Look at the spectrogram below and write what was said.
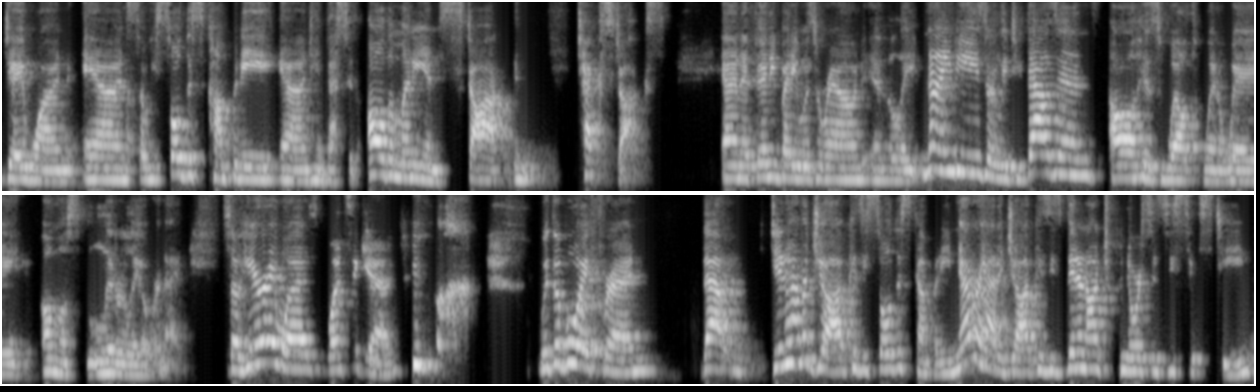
day one. And so he sold this company and he invested all the money in stock, in tech stocks. And if anybody was around in the late 90s, early 2000s, all his wealth went away almost literally overnight. So here I was once again with a boyfriend that didn't have a job because he sold his company, never had a job because he's been an entrepreneur since he's 16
